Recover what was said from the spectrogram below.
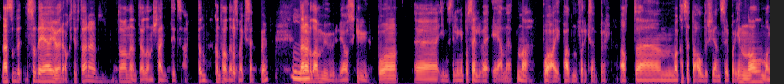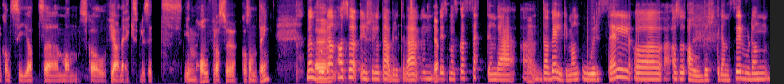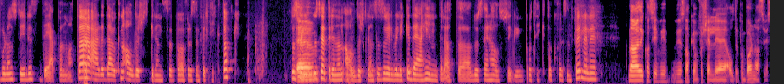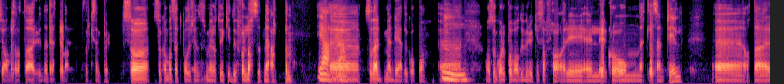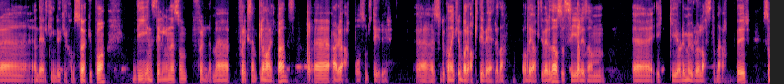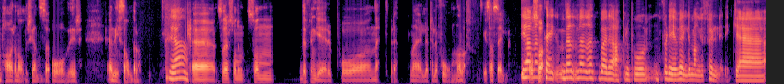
Nei, så, det, så det jeg gjør aktivt der, er Da nevnte jeg jo den skjermtidsappen. Kan ta den som eksempel. Mm. Der er det da mulig å skru på innstillinger på selve enheten, da, på iPaden f.eks. At eh, man kan sette aldersgrenser på innhold. Man kan si at eh, man skal fjerne eksplisitt innhold fra søk og sånne ting. Men hvordan, altså, Unnskyld at jeg avbryter deg, men Ja. hvis man skal sette inn det, eh, Mm. da velger man ord selv, og altså aldersgrenser, hvordan, hvordan styres det på en måte? Er det, det er jo ikke noe aldersgrense på f.eks. TikTok. Så selv om Eh. du setter inn en aldersgrense, så vil vel ikke det hindre at eh, du ser halssygging på TikTok f.eks., eller? Nei, du kan si vi, vi snakker om forskjellige aldre på barn. Altså hvis vi antar at det er under 13, da, f.eks. Så, så kan man sette på aldersgrenser som gjør at du ikke du får lastet ned appen. Ja, ja. Eh, så det er mer det det går på. Eh, Mm. Og så går det på hva du bruker Safari eller Chrome nettleseren til. Eh, at det er eh, en del ting du ikke kan søke på. De innstillingene som følger med f.eks. en iPad, eh, er det jo Apple som styrer. Eh, så du kan egentlig bare aktivere det og deaktivere det, og så si liksom eh, ikke gjør det mulig å laste ned apper som har en aldersgrense over en viss alder. Ja. Eh, så det er sånn, sånn det fungerer på nettbrettene eller telefonene da, i seg selv. Ja, men, Også- tenk, men, men bare apropos Fordi veldig mange følger ikke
